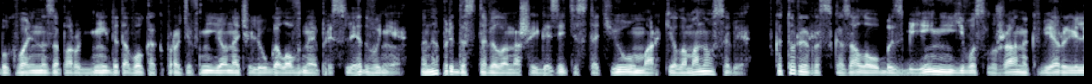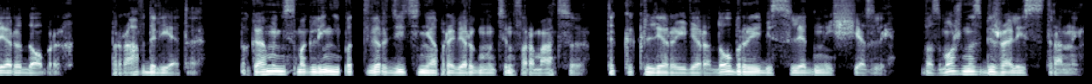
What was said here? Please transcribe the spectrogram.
Буквально за пару дней до того, как против нее начали уголовное преследование, она предоставила нашей газете статью о Марке Ломоносове, в которой рассказала об избиении его служанок Веры и Леры Добрых. Правда ли это? Пока мы не смогли ни подтвердить, ни опровергнуть информацию, так как Лера и Вера добрые бесследно исчезли. Возможно, сбежали из страны.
